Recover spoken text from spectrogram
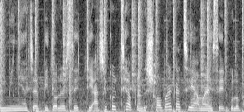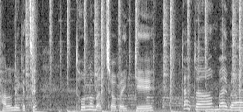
এই মিনিয়াচার পিতলের সেটটি। আশা করছি আপনাদের সবার কাছে আমার এই সেটগুলো ভালো লেগেছে। ধন্যবাদ সবাইকে। Tata, bye bye.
